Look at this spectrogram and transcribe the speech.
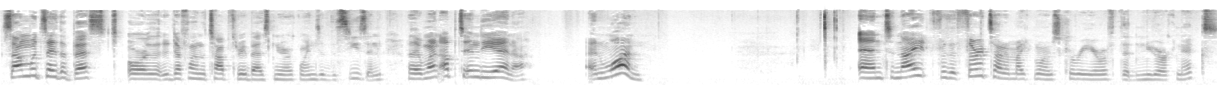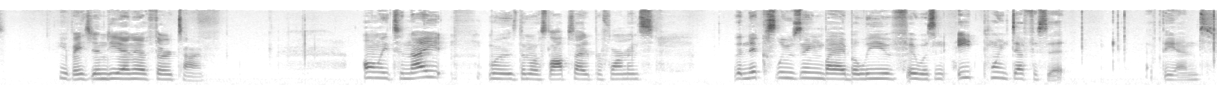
Some would say the best, or definitely the top three best New York wins of the season. They went up to Indiana and won. And tonight, for the third time in Mike Miller's career with the New York Knicks, he faced Indiana a third time. Only tonight, was the most lopsided performance. The Knicks losing by, I believe, it was an eight point deficit at the end.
